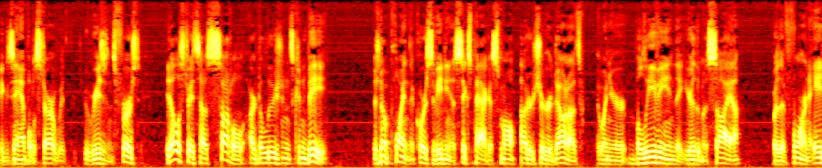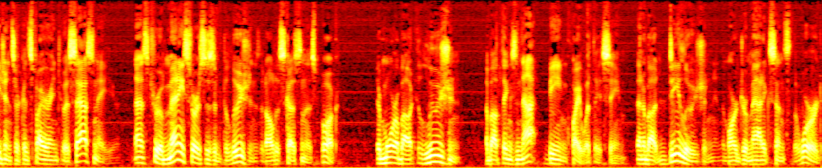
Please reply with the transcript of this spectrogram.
example to start with for two reasons. First, it illustrates how subtle our delusions can be. There's no point in the course of eating a six pack of small powdered sugar donuts when you're believing that you're the Messiah or that foreign agents are conspiring to assassinate you. That's true of many sources of delusions that I'll discuss in this book. They're more about illusion, about things not being quite what they seem, than about delusion in the more dramatic sense of the word.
